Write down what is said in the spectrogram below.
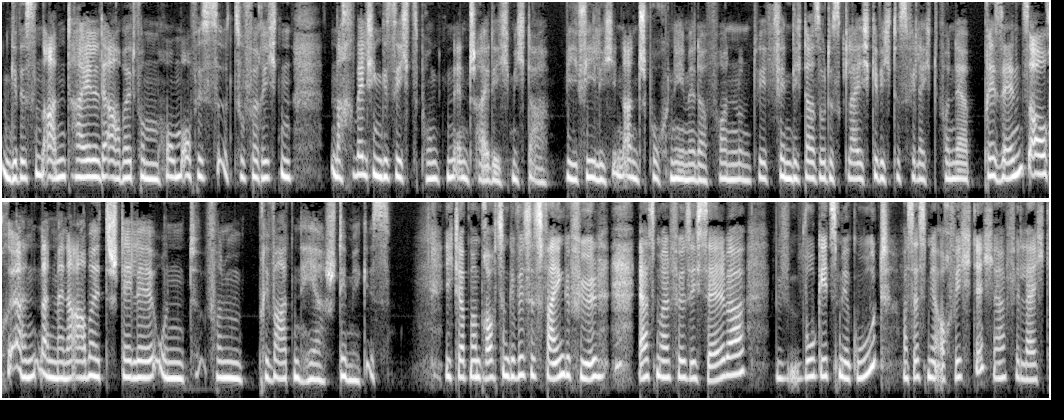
einen gewissen Anteil der Arbeit vom Homeoffice zu verrichten, nach welchen Gesichtspunkten entscheide ich mich da? Wie viel ich in Anspruch nehme davon und wie finde ich da so das Gleichgewicht, das vielleicht von der Präsenz auch an, an meiner Arbeitsstelle und vom Privaten her stimmig ist? Ich glaube, man braucht so ein gewisses Feingefühl. Erstmal für sich selber. Wo geht's mir gut? Was ist mir auch wichtig? Ja, vielleicht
